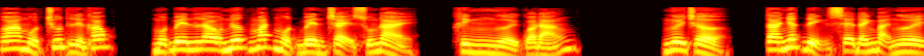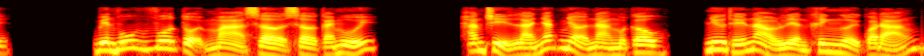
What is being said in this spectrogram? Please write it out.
hoa một chút liền khóc, một bên lau nước mắt một bên chạy xuống đài, khinh người quá đáng. Ngươi chờ, ta nhất định sẽ đánh bại ngươi. Biên vũ vô tội mà sờ sờ cái mũi. Hắn chỉ là nhắc nhở nàng một câu, như thế nào liền khinh người quá đáng.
